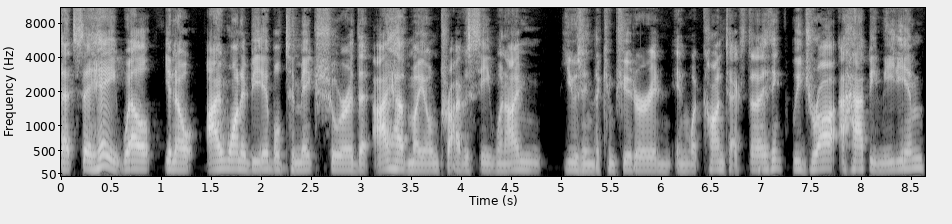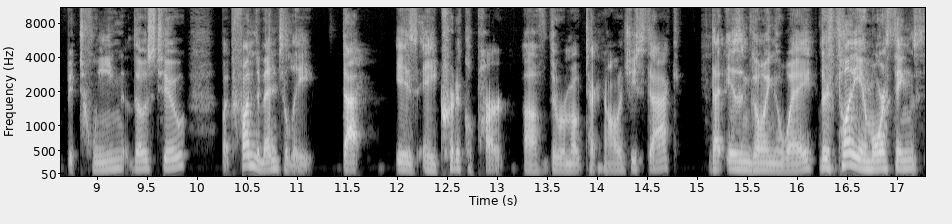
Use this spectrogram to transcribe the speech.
that say, hey, well, you know, I want to be able to make sure that I have my own privacy when I'm using the computer in, in what context. And I think we draw a happy medium between those two. But fundamentally, that is a critical part of the remote technology stack that isn't going away. There's plenty of more things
